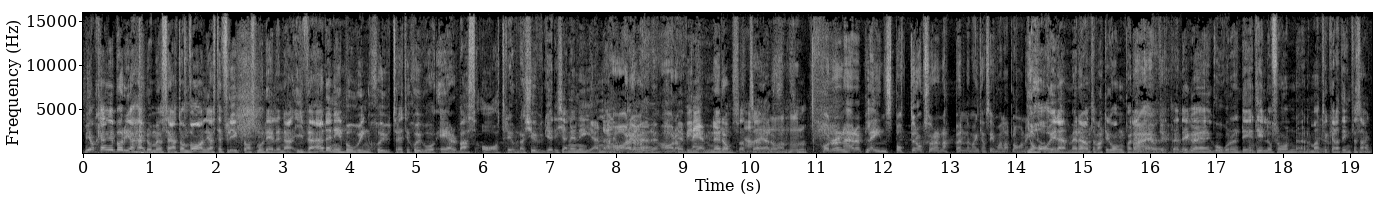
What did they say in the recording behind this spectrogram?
men jag kan ju börja här då med att säga att de vanligaste flygplansmodellerna i världen är Boeing 737 och Airbus A320. Det känner ni igen allihopa det de gör här. vi. Ja, då. vi nämner dem så att säga då. Mm. Har du den här Planespotter också, den appen där man kan se vad alla plan är? Jag har ju den men den har inte varit igång på länge. Nej, okej. Det går, det är till och från när man tycker att det är intressant.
